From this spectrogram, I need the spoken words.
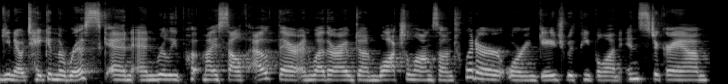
you know taken the risk and and really put myself out there. And whether i've done watch alongs on twitter or engaged with people on instagram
